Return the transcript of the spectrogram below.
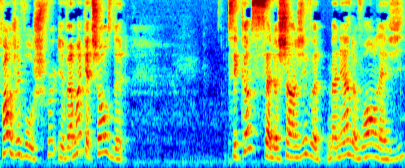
changé vos cheveux. Il y a vraiment quelque chose de. C'est comme si ça a changé votre manière de voir la vie.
